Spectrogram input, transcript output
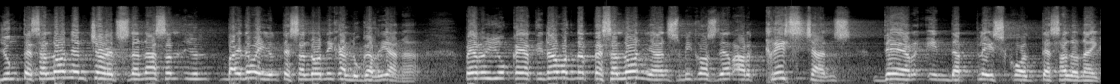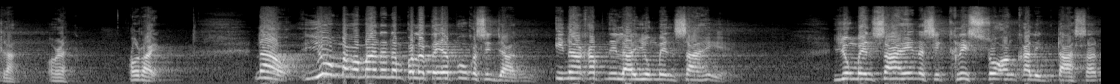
yung Thessalonian Church na nasa, yung, by the way, yung Thessalonica, lugar yan ha. Pero yung kaya tinawag na Thessalonians because there are Christians there in that place called Thessalonica. Alright. Alright. Now, yung mga mananampalataya po kasi dyan, inakap nila yung mensahe. Yung mensahe na si Kristo ang kaligtasan,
